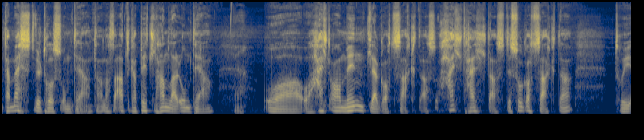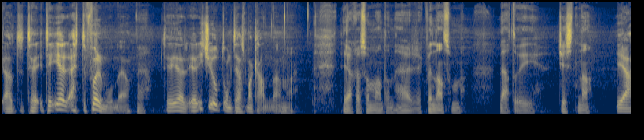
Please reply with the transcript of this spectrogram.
det mest virtuos om det. Han, altså, alle kapitlet handler om det. Ja og, og helt avmyndelig godt sagt, altså. Helt, helt, altså. Det er så godt sagt, da. Tror jeg at det, det er etter formål, ja. ja. Det er, er ikke gjort om det som man kan, da. Nei. Det er akkurat som den her kvinnan som lette i kistene. Ja.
